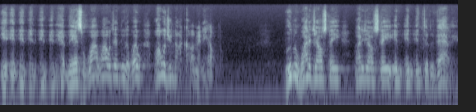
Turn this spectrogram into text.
and, and, and, and, help. They asked why, why would they do that? Why, why would you not come and help? Reuben, why did y'all stay? Why did y'all stay in, in, into the valley?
